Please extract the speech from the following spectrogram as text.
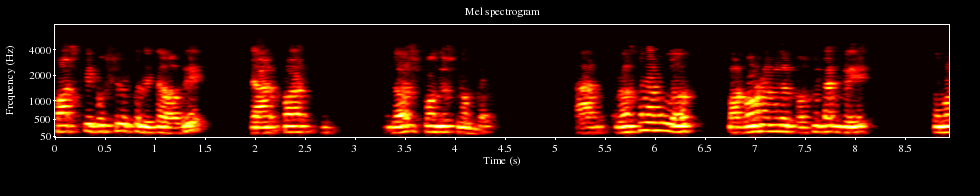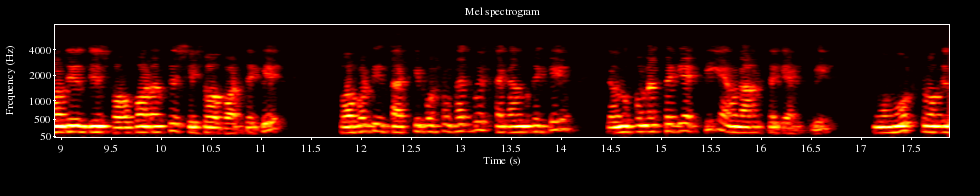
পাঁচটি প্রশ্ন উত্তর দিতে হবে চার পাঁচ, দশ, পঞ্চাশ নম্বর। আর রচনামূলক বা বর্ণনামূলক প্রশ্ন থাকবে, তোমাদের যে সহপাঠ আছে সেই সহপাঠ থেকে। সহপাঠে চারটি প্রশ্ন থাকবে, সেখান থেকে, যেমন উপন্যাস থেকে একটি এমন আট থেকে একটি। মোট তোমাদের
